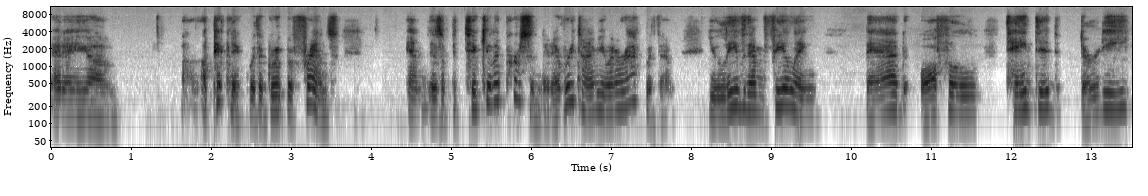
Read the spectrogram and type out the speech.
at a, um, a picnic with a group of friends. And there's a particular person that every time you interact with them, you leave them feeling bad, awful, tainted, dirty.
